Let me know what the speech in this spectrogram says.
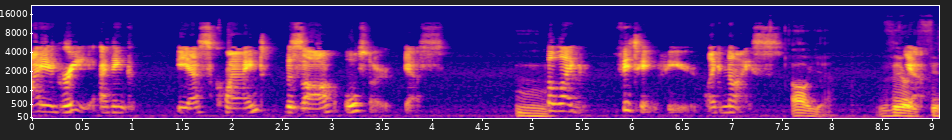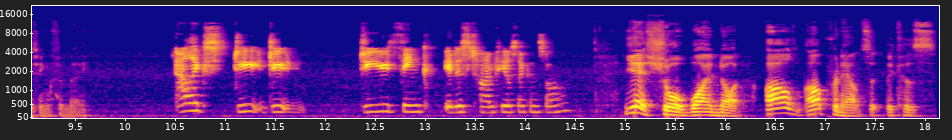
I agree. I think yes, quaint, bizarre, also yes, Mm. but like fitting for you, like nice. Oh yeah, very Yeah. fitting for me. Alex, do you, do do you think it is time for your second song? Yeah, sure. Why not? I'll I'll pronounce it because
